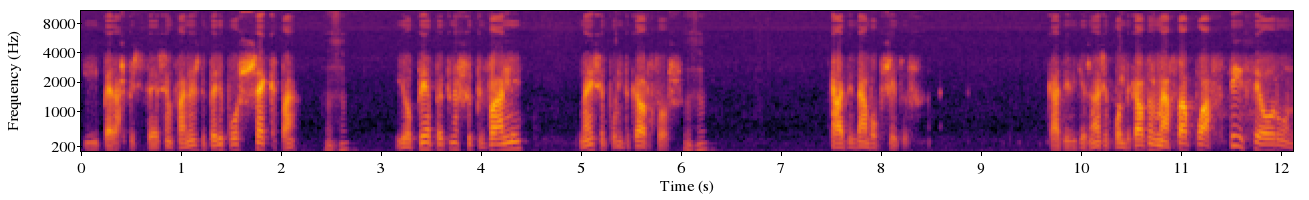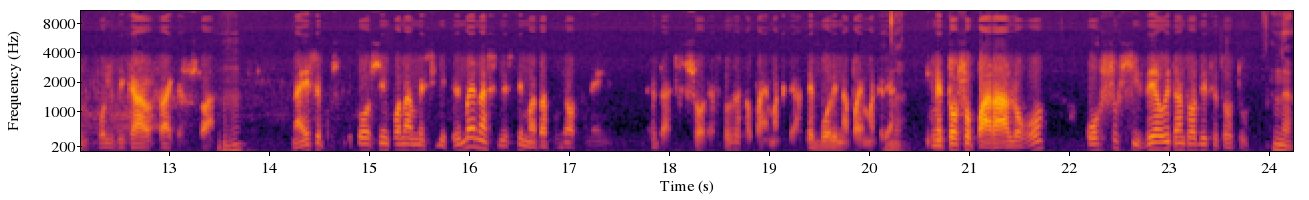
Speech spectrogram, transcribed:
οι υπερασπιστές εμφανίζονται περίπου ως σεκτα η οποία πρέπει να σου επιβάλλει να είσαι πολιτικά ορθός. Mm-hmm. Κατά την άποψή τους. Κάτι δική Να είσαι πολιτικά ορθός με αυτά που αυτοί θεωρούν πολιτικά ορθά και σωστα Να είσαι προσωπικό σύμφωνα με συγκεκριμένα συναισθήματα που νιώθουν οι Εντάξει, sorry, αυτό δεν θα πάει μακριά. Δεν μπορεί να πάει μακριά. Ναι. Είναι τόσο παράλογο όσο χιδαίο ήταν το αντίθετο του. Ναι.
